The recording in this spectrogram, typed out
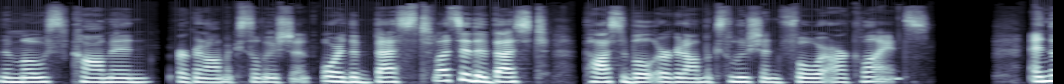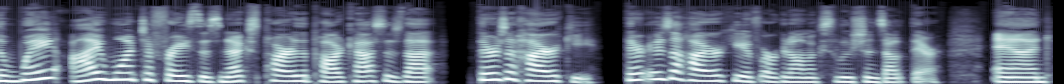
the most common ergonomic solution or the best, let's say the best possible ergonomic solution for our clients. And the way I want to phrase this next part of the podcast is that there's a hierarchy. There is a hierarchy of ergonomic solutions out there. And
